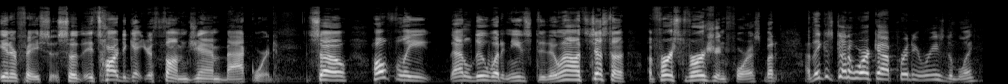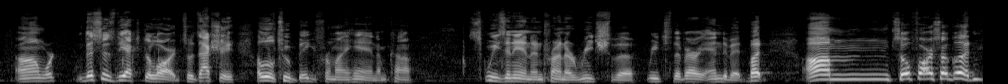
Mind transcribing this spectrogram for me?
interfaces. So it's hard to get your thumb jammed backward. So hopefully that'll do what it needs to do. Well it's just a, a first version for us but i think it's going to work out pretty reasonably. Um, this is the extra large so it's actually a little too big for my hand. I'm kind of squeezing in and trying to reach the reach the very end of it. But um, so far so good.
